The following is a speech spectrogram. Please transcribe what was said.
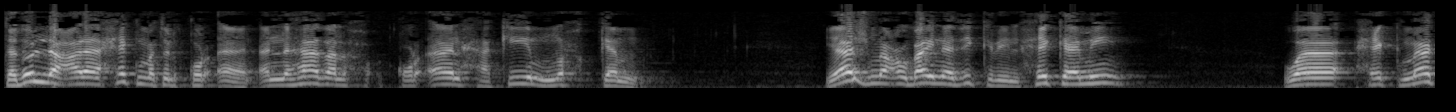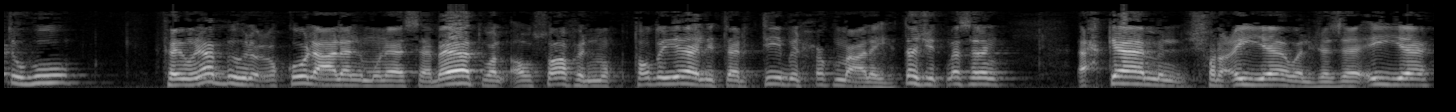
تدل على حكمة القرآن أن هذا القرآن حكيم محكم. يجمع بين ذكر الحكم وحكمته فينبه العقول على المناسبات والأوصاف المقتضية لترتيب الحكم عليه. تجد مثلا أحكام الشرعية والجزائية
